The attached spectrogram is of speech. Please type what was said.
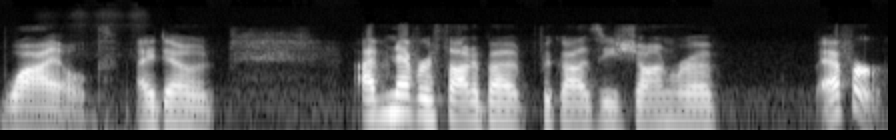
wild. I don't. I've never thought about Fugazi genre ever.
